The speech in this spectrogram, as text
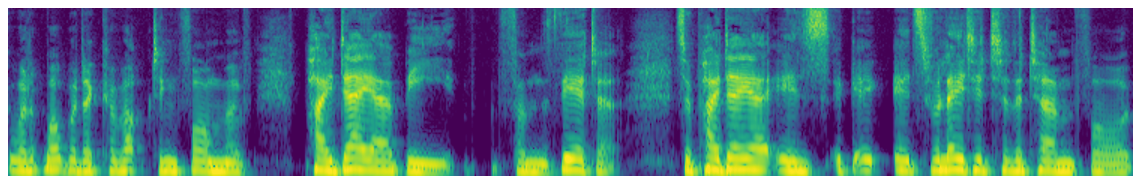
what what would a corrupting form of paideia be from the theatre? So paideia is it's related to the term for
